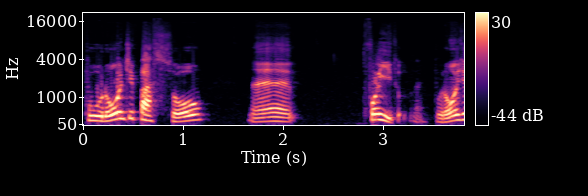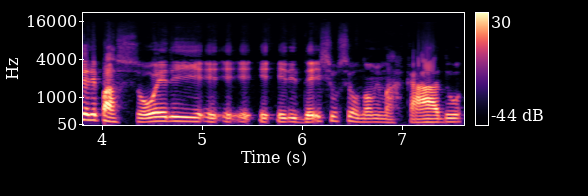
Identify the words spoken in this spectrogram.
por onde passou, né, foi ídolo. Né? Por onde ele passou, ele, ele, ele deixa o seu nome marcado,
